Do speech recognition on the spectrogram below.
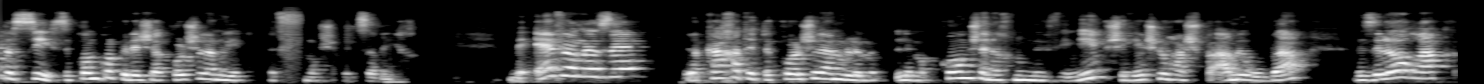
הבסיס, זה קודם כל כדי שהקול שלנו יהיה כמו שצריך. מעבר לזה, לקחת את הקול שלנו למקום שאנחנו מבינים שיש לו השפעה מרובה, וזה לא רק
